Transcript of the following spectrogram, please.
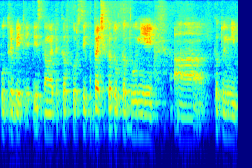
потребителите. Искаме такъв курс и вече като, като ни а, като ни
